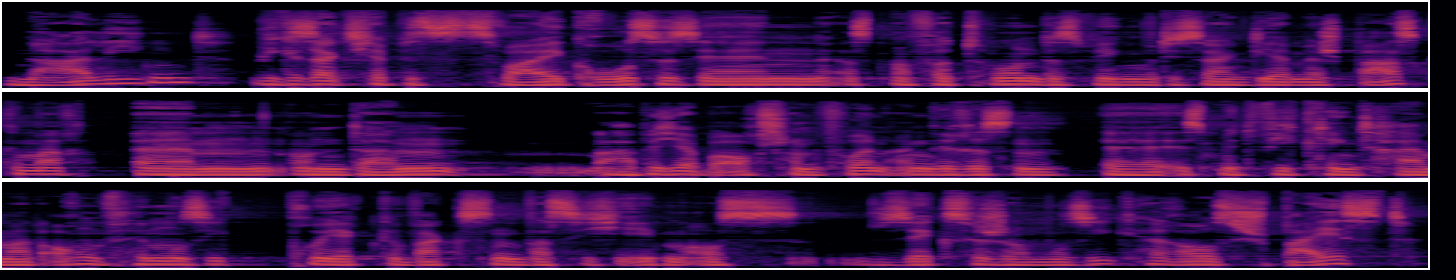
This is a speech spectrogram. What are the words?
naheliegend. Wie gesagt, ich habe jetzt zwei große Serien erstmal vertont, deswegen würde ich sagen, die haben mir Spaß gemacht. Ähm, und dann habe ich aber auch schon vorhin angerissen, äh, ist mit Wie klingt Heimat auch ein Filmmusikprojekt gewachsen, was sich eben aus sächsischer Musik heraus speist.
